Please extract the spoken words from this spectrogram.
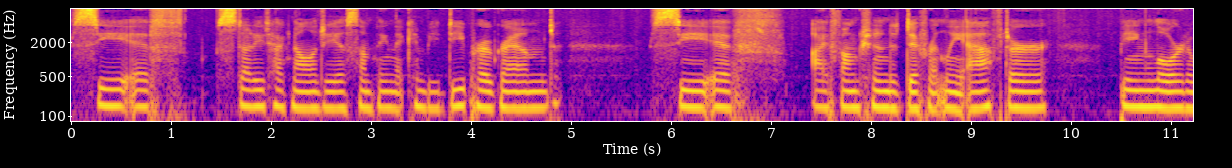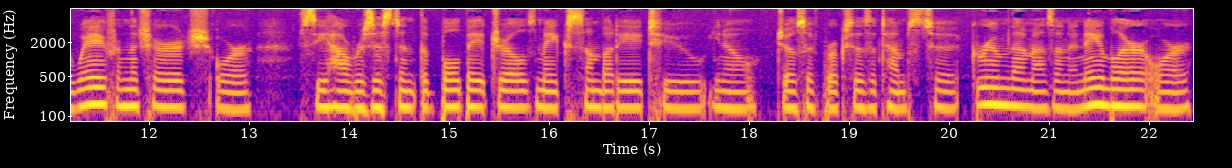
see if study technology is something that can be deprogrammed, see if I functioned differently after being lured away from the church, or see how resistant the bull bait drills make somebody to, you know, Joseph Brooks's attempts to groom them as an enabler, or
